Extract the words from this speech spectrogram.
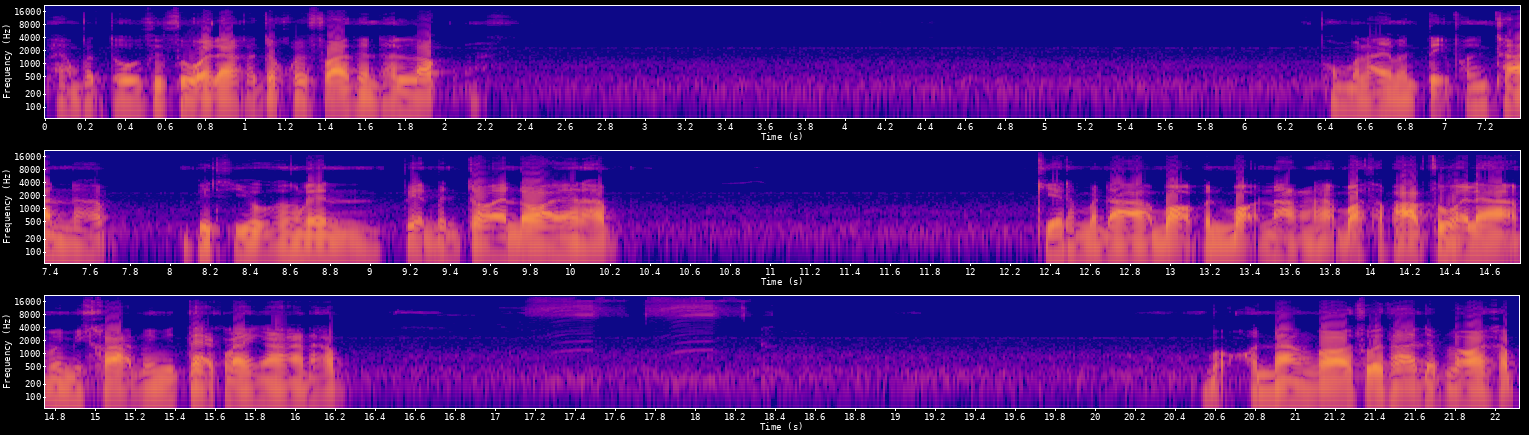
แผงประตูสวยๆแล้วกระจกไฟฟ้าเซ็นทรัลล็อก พ วงมาลัยมันติฟังก์ชันนะครับวิทยุเครื่องเล่นเปลี่ยนเป็นจอ Android แล้วนะครับเกียร์ธรรมดาเบาะเป็นเบาะหนังนะฮะเบาะสภาพสวยแล้วฮะไม่มีขาดไม่มีแตกรายงานนะครับเบาะคนนั่งก็สวยสะอาดเรียบร้อยครับ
